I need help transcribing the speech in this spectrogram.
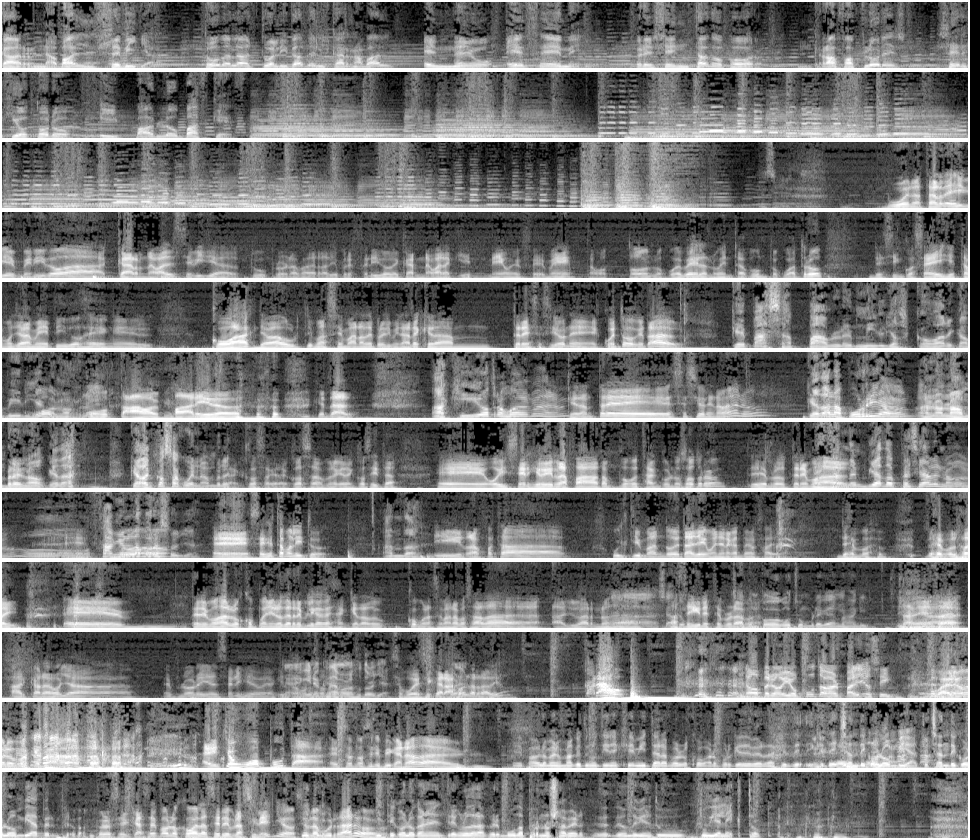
Carnaval Sevilla. Toda la actualidad del carnaval en Neo FM. Presentado por Rafa Flores, Sergio Toro y Pablo Vázquez. Buenas tardes y bienvenido a Carnaval Sevilla, tu programa de radio preferido de carnaval aquí en Neo FM. Estamos todos los jueves en la 90.4 de 5 a 6 y estamos ya metidos en el COAC, ya va última semana de preliminares, quedan tres sesiones. Cuento, ¿qué tal? ¿Qué pasa, Pablo Emilio Escobar Gaviria con los reyes? Puta, mal parido. ¿Qué tal? Aquí otro jueves más, ¿no? Quedan tres sesiones nada más, ¿no? Queda la purria, ¿no? Ah, no, no, hombre, no. Queda, quedan cosas buenas, hombre. Quedan cosas, quedan cosas, hombre, quedan cositas. Eh, hoy Sergio y Rafa tampoco están con nosotros, eh, pero tenemos. ¿Están de enviados especiales? No, ¿no? ¿O Eh, están en no, labores suyas? eh, Sergio está malito Anda. y Rafa está ultimando detalles que mañana cantan el fallo. Dejémoslo, dejémoslo ahí. Eh, tenemos a los compañeros de réplica que se han quedado, como la semana pasada, a, a ayudarnos a, se a un- seguir este programa. un poco de costumbre quedarnos aquí. Está bien, está bien. Al carajo ya el Flores y el Sergio. Y aquí, Nah, estamos aquí nos nosotros. quedamos nosotros ya. ¿Se puede decir carajo en la radio? No, pero yo puta mal parido sí. Bueno, pero porque nada. He dicho hueputa. Eso no significa nada. Eh, Pablo, menos mal que tú no tienes que imitar a Pablo Escobar porque de verdad es que te, es que te echan de Colombia, te echan de Colombia, pero, pero vamos. Pero si el que hace Pablo Escobar en la serie brasileño, se habla muy raro. Y te colocan en el Triángulo de las Bermudas por no saber de, de dónde viene tu, tu dialecto.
